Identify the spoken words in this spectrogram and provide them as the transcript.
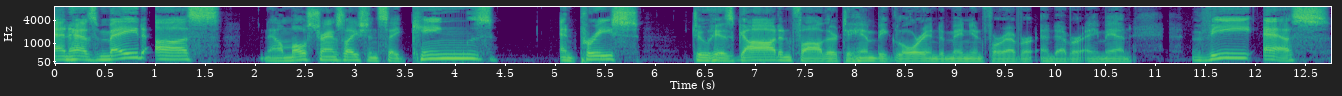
and has made us, now most translations say kings and priests to his God and Father. To him be glory and dominion forever and ever. Amen. V.S.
